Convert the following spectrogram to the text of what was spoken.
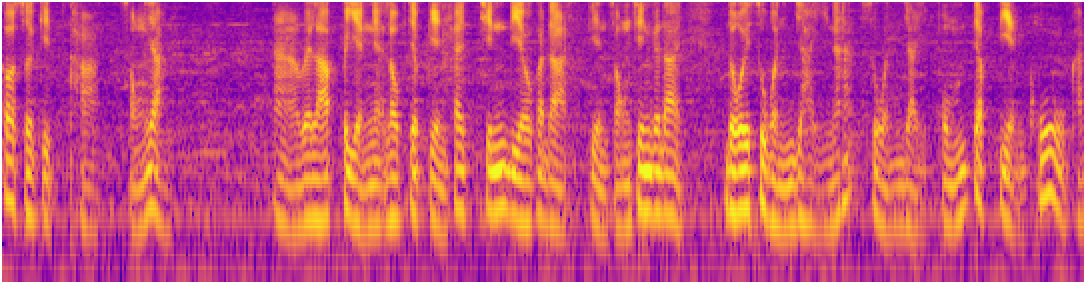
ก็เซอร์กิตขาด 2 อย่างอ่าเวลาเปลี่ยนเนี่ยเราจะเปลี่ยนแค่ชิ้นเดียวก็ได้ เปลี่ยน 2 ชิ้นก็ได้ โดยส่วนใหญ่นะฮะส่วนใหญ่ผมจะเปลี่ยนคู่กัน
